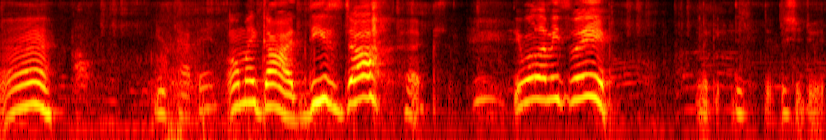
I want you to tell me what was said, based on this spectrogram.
Uh, You tap it? oh my god, these dogs! They won't let me sleep! Okay, this, this should do it.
